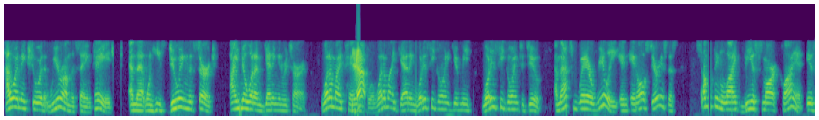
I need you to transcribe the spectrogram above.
How do I make sure that we're on the same page and that when he's doing the search, I know what I'm getting in return. What am I paying Yeah. for? What am I getting? What is he going to give me? What is he going to do? And that's where really, in, in all seriousness, something like be a smart client is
